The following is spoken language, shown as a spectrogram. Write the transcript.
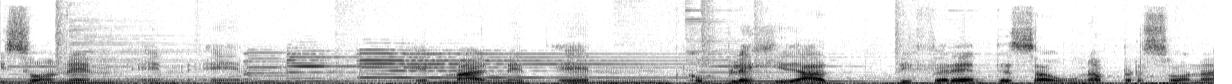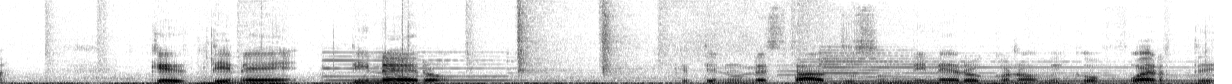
y son en, en, magnet, en complejidad diferentes a una persona que tiene dinero, que tiene un estatus, un dinero económico fuerte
